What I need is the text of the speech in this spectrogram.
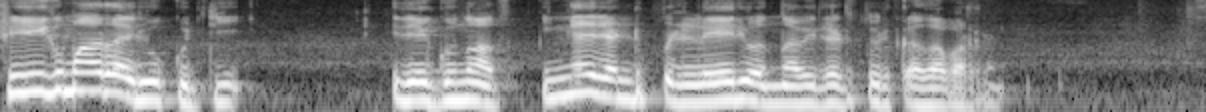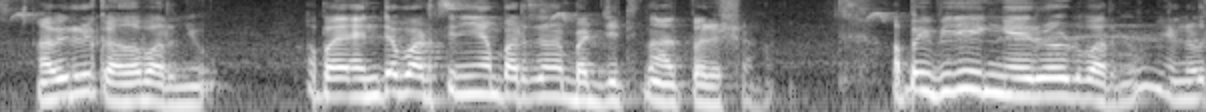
ശ്രീകുമാർ അരൂക്കുറ്റി രഘുനാഥ് ഇങ്ങനെ രണ്ട് പിള്ളേർ വന്ന് അവരുടെ അടുത്തൊരു കഥ പറഞ്ഞു. അവരൊരു കഥ പറഞ്ഞു. അപ്പോൾ എന്റെ പടത്തിന് ഞാൻ പറഞ്ഞ ബഡ്ജറ്റ് നാൽപ്പത് ലക്ഷമാണ്. അപ്പോൾ ഇവർ ഇങ്ങേരോട് പറഞ്ഞു ഞങ്ങൾ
